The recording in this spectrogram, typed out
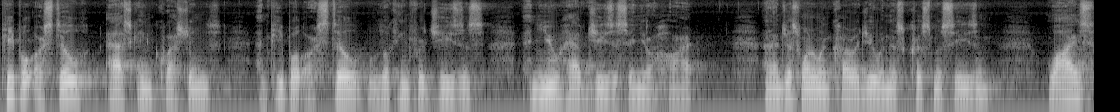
People are still asking questions, and people are still looking for Jesus, and you have Jesus in your heart. And I just want to encourage you in this Christmas season wise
